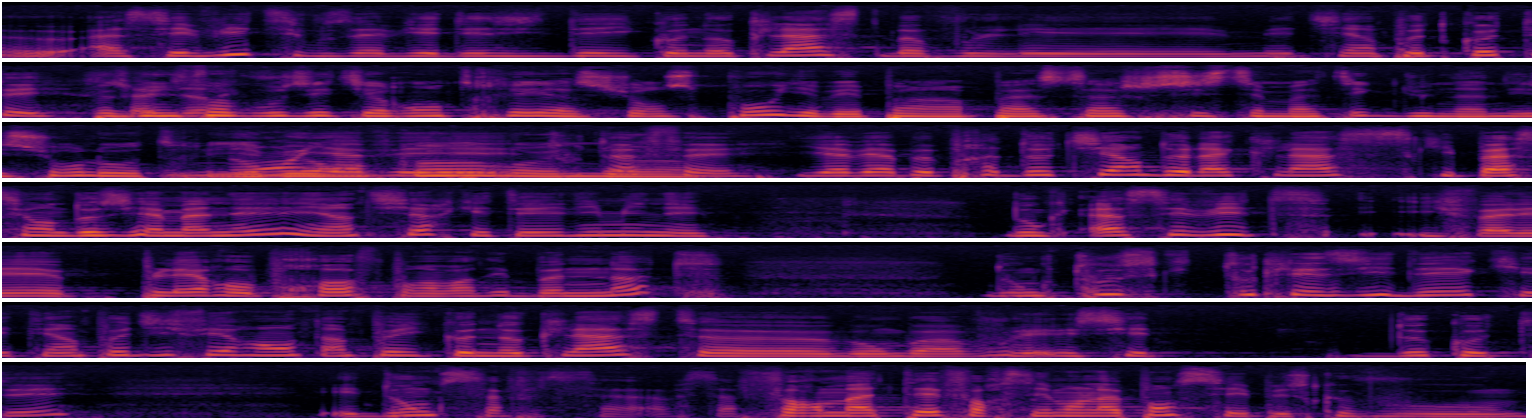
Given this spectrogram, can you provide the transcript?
euh, assez vite, si vous aviez des idées iconoclastes, bah, vous les mettiez un peu de côté. Parce qu'une fois que vous étiez rentré à Sciences Po, il n'y avait pas un passage systématique d'une année sur l'autre. Non, il y avait, tout à fait. Il y avait à peu près deux tiers de la classe qui passait en deuxième année et un tiers qui était éliminé. Donc assez vite, il fallait plaire aux profs pour avoir des bonnes notes. Donc toutes les idées qui étaient un peu différentes, un peu iconoclastes, euh, bon, bah, vous les laissiez de côté. Et donc ça, ça formatait forcément la pensée, puisque vous,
